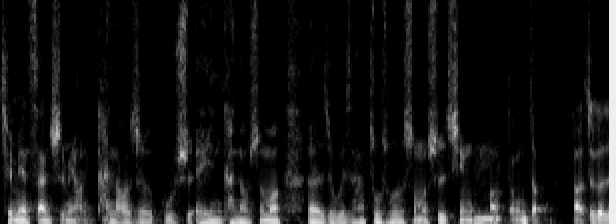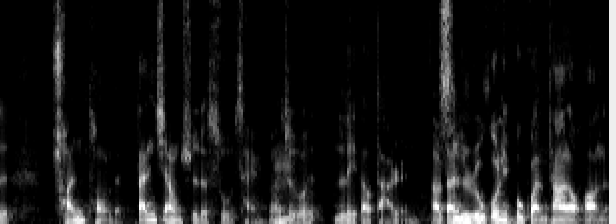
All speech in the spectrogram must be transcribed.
前面三十秒你看到这个故事，哎，你看到什么？呃，这位置他做错了什么事情啊？等等啊，这个是。传统的单向式的素材，啊，这个会累到大人啊。但是如果你不管它的话呢，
